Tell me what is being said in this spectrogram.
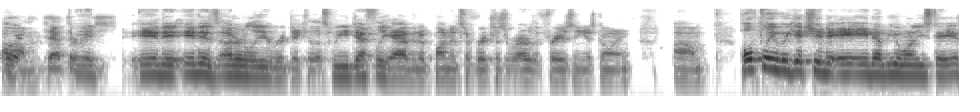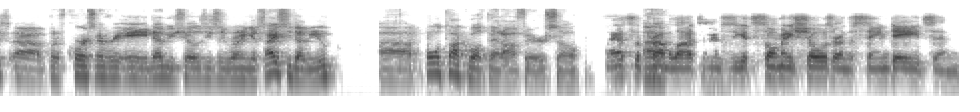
Oh, um, that there it, is. It, it is utterly ridiculous. We definitely have an abundance of riches, wherever the phrasing is going. Um, hopefully, we get you into AAW one of these days. Uh, but of course, every AAW show is usually running against ICW. Uh, we'll talk about that off air. So that's the problem. Uh, a lot of times, you get so many shows are on the same dates, and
